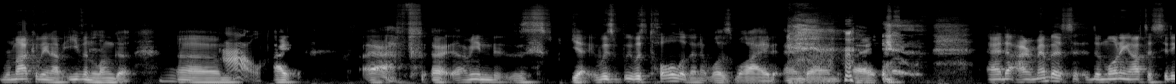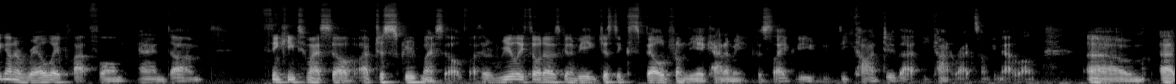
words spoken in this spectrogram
remarkably enough even longer. Um, wow. I uh, I mean yeah, it was it was taller than it was wide, and um, I, and I remember the morning after sitting on a railway platform and um, thinking to myself, I've just screwed myself. I really thought I was going to be just expelled from the academy because like you you can't do that, you can't write something that long. Um, uh,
